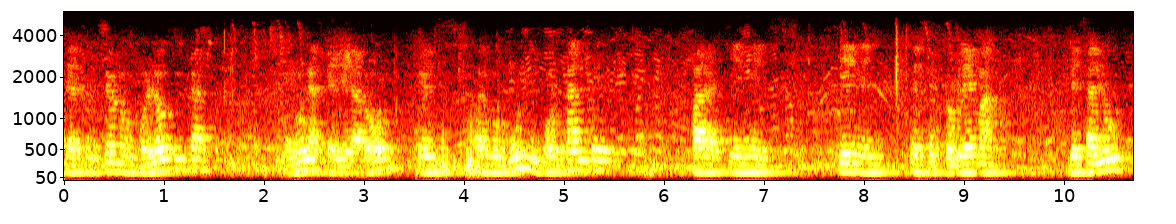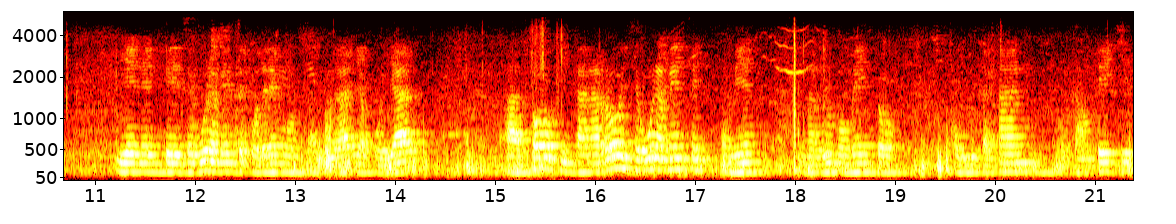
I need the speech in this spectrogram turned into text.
de atención oncológica, en un acelerador, que es algo muy importante para quienes tienen este problema de salud y en el que seguramente podremos ayudar y apoyar a todo Quintana Roo y seguramente también en algún momento a Yucatán o Campeche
